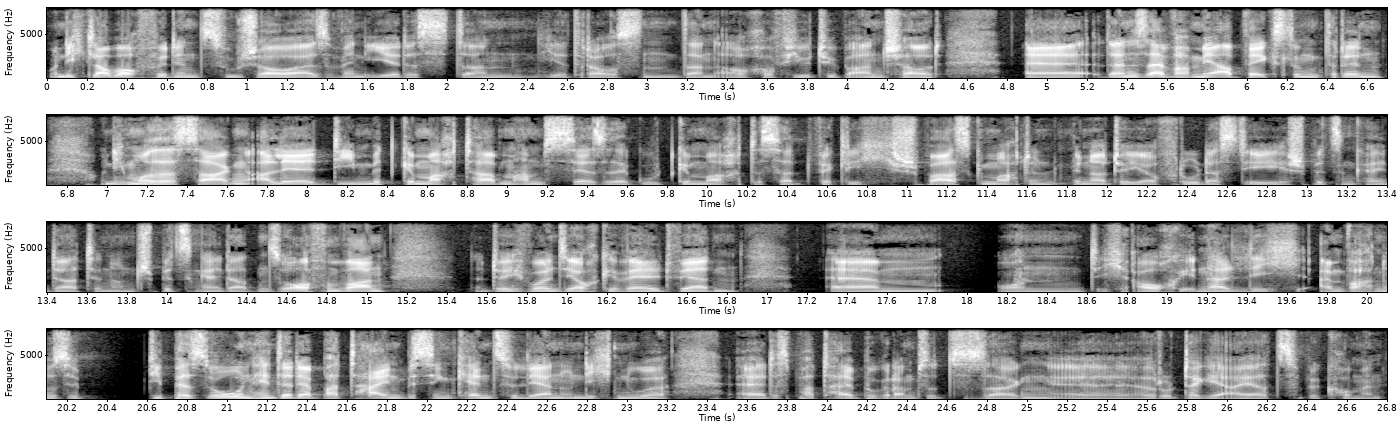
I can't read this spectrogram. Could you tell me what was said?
Und ich glaube auch für den Zuschauer, also wenn ihr das dann hier draußen dann auch auf YouTube anschaut, äh, dann ist einfach mehr Abwechslung drin. Und ich muss auch sagen, alle, die mitgemacht haben, haben es sehr, sehr gut gemacht. Es hat wirklich Spaß gemacht und bin natürlich auch froh, dass die Spitzenkandidatinnen und Spitzenkandidaten so offen waren. Natürlich wollen sie auch gewählt werden. Ähm, und ich auch inhaltlich einfach nur die Person hinter der Partei ein bisschen kennenzulernen und nicht nur äh, das Parteiprogramm sozusagen äh, runtergeeiert zu bekommen,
